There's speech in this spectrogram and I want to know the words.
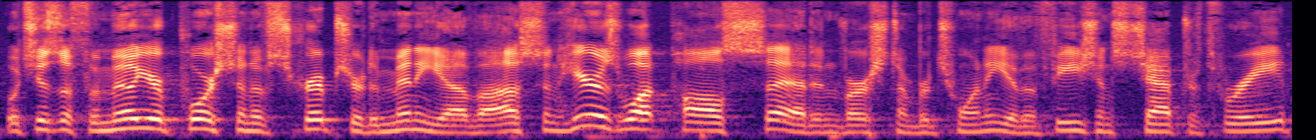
which is a familiar portion of Scripture to many of us. And here's what Paul said in verse number 20 of Ephesians chapter 3.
